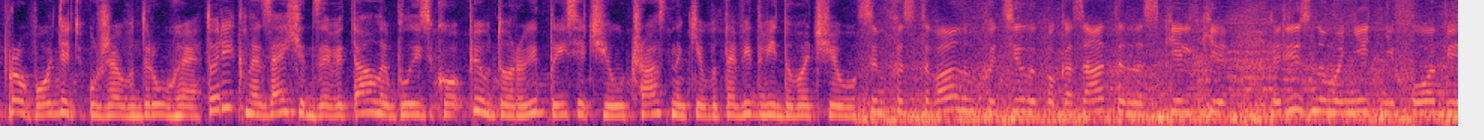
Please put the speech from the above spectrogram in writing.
проводять уже вдруге. Торік на захід завітали близько півтори тисячі учасників та відвідувачів. Цим фестивалем хотіли показати наскільки різноманітні хобі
